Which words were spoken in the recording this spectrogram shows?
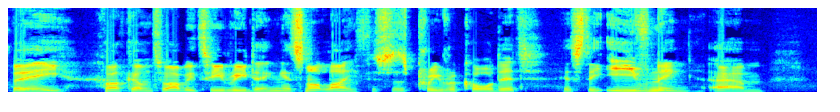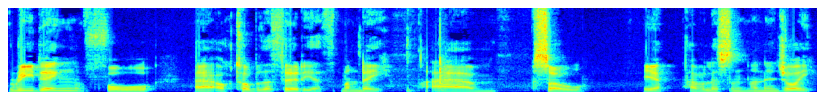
Hey, welcome to RBT Reading. It's not live, this is pre recorded. It's the evening um, reading for uh, October the 30th, Monday. Um, so, yeah, have a listen and enjoy.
